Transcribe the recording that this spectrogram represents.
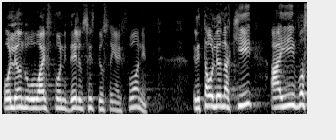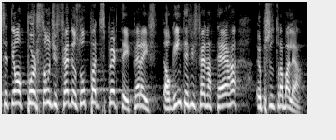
olhando o iPhone dele, não sei se Deus tem iPhone, Ele está olhando aqui, aí você tem uma porção de fé, Deus, opa, despertei. Peraí, alguém teve fé na terra, eu preciso trabalhar.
